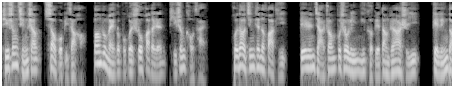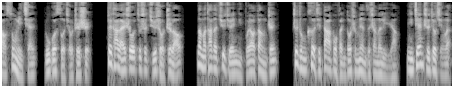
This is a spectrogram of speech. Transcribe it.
提升情商效果比较好，帮助每个不会说话的人提升口才。回到今天的话题，别人假装不收礼，你可别当真。二十一，给领导送礼前，如果所求之事对他来说就是举手之劳，那么他的拒绝你不要当真。这种客气大部分都是面子上的礼让，你坚持就行了。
